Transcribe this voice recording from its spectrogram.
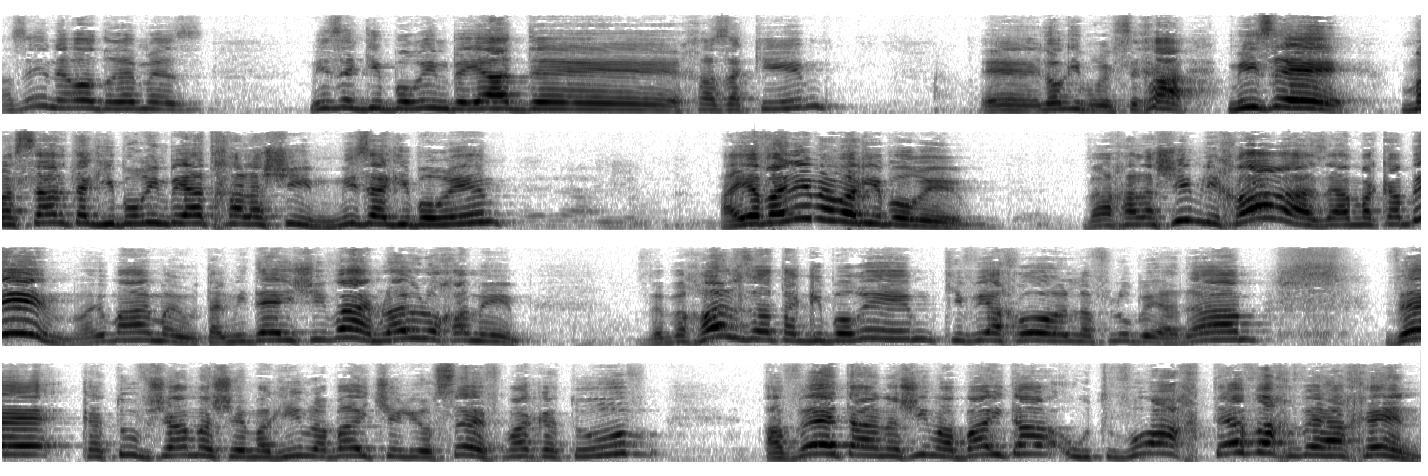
אז הנה עוד רמז. מי זה גיבורים ביד אה, חזקים? אה, לא גיבורים, סליחה. מי זה מסרת גיבורים ביד חלשים? מי זה הגיבורים? היוונים הם הגיבורים. והחלשים לכאורה זה המכבים. מה הם היו? תלמידי ישיבה, הם לא היו לוחמים. ובכל זאת הגיבורים כביכול נפלו בידם. וכתוב שמה שהם מגיעים לבית של יוסף, מה כתוב? הבא את האנשים הביתה וטבוח טבח והחן.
